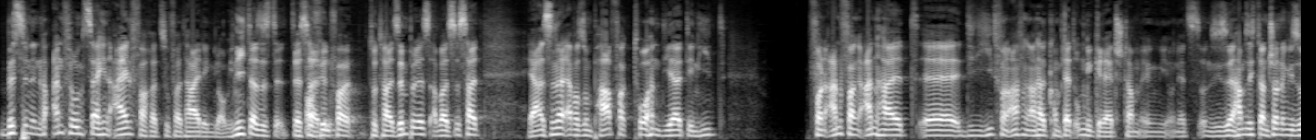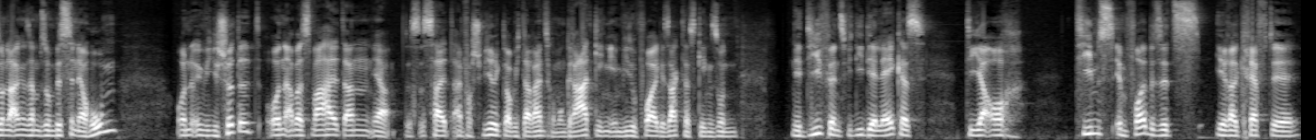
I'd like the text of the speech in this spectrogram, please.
bisschen in Anführungszeichen einfacher zu verteidigen, glaube ich. Nicht, dass es deshalb total simpel ist, aber es ist halt, ja, es sind halt einfach so ein paar Faktoren, die halt den Heat von Anfang an halt, äh, die Heat von Anfang an halt komplett umgegrätscht haben irgendwie. Und jetzt, und sie haben sich dann schon irgendwie so langsam so ein bisschen erhoben und irgendwie geschüttelt. Und aber es war halt dann, ja, das ist halt einfach schwierig, glaube ich, da reinzukommen. Und gerade gegen eben, wie du vorher gesagt hast, gegen so ein, eine Defense wie die der Lakers, die ja auch Teams im Vollbesitz ihrer Kräfte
